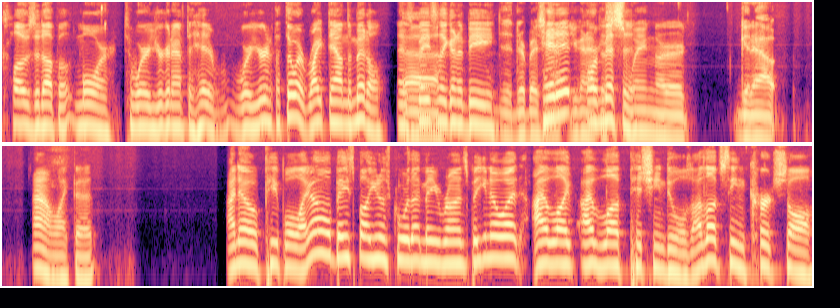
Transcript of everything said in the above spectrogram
close it up more to where you're gonna have to hit it, where you're gonna have to throw it right down the middle. And it's Uh, basically gonna be. Yeah, They're basically Hit it you're gonna or have to miss it. swing or get out. I don't like that. I know people like, oh, baseball, you don't score that many runs, but you know what? I like, I love pitching duels. I love seeing Kershaw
